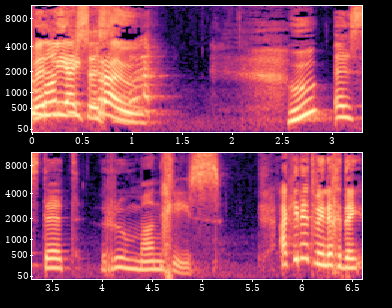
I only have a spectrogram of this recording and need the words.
romanties is trou? Hoe is dit romanties? Ek het net wendig gedink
